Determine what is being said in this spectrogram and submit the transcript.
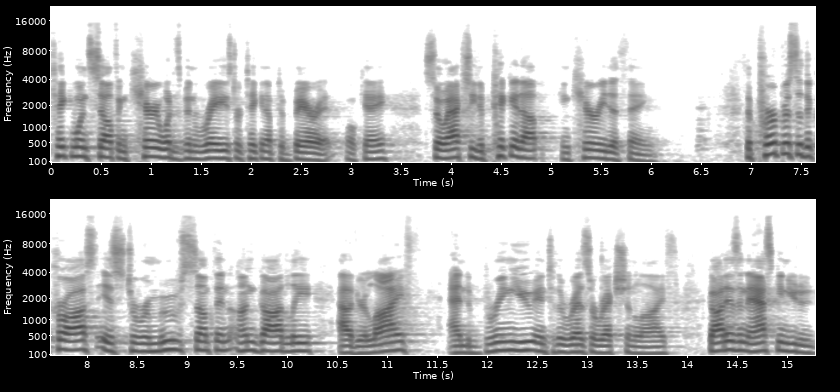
take oneself and carry what has been raised or taken up to bear it, okay? So actually to pick it up and carry the thing. The purpose of the cross is to remove something ungodly out of your life, and to bring you into the resurrection life. God isn't asking you to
